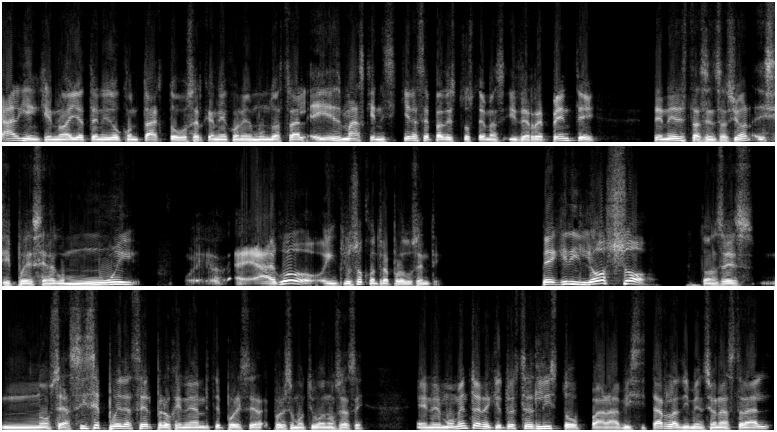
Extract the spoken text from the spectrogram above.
alguien que no haya tenido contacto o cercanía con el mundo astral, es más, que ni siquiera sepa de estos temas y de repente tener esta sensación, eh, sí puede ser algo muy, algo incluso contraproducente. Pegriloso. Entonces, no sé, así se puede hacer, pero generalmente por ese, por ese motivo no se hace. En el momento en el que tú estés listo para visitar la dimensión astral,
